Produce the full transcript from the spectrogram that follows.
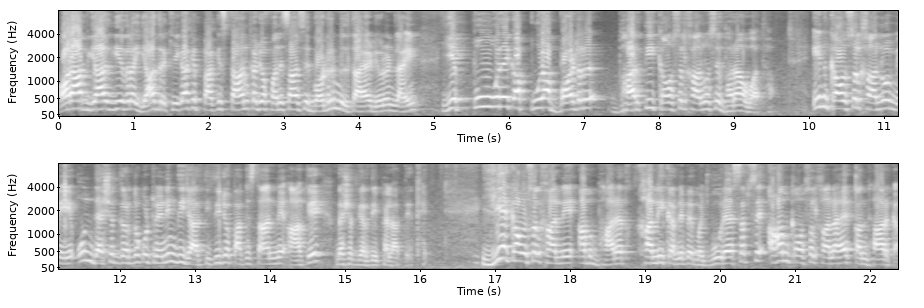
और आप याद, ये जरा याद रखिएगा कि पाकिस्तान का जो अफ़गानिस्तान से बॉर्डर मिलता है ड्यूरेंट लाइन, ये पूरे का पूरा बॉर्डर भारतीय कौंसल खानों से भरा हुआ था। इन काउंसिल खानों में उन दहशत गर्दों को ट्रेनिंग दी जाती थी जो पाकिस्तान में आके दहशतगर्दी फैलाते थे। ये काउंसिल खाने अब भारत खाली करने पर मजबूर है। सबसे अहम काउंसिल खाना है कंधार का।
